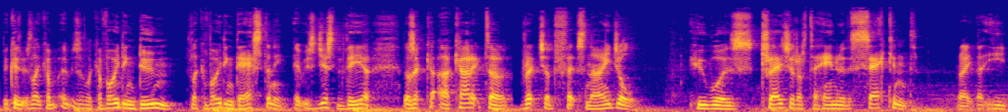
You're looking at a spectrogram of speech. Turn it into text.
Because it was like a, it was like avoiding doom, like avoiding destiny. It was just there. There's a, a character, Richard Fitznigel, who was treasurer to Henry II. Right, that he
